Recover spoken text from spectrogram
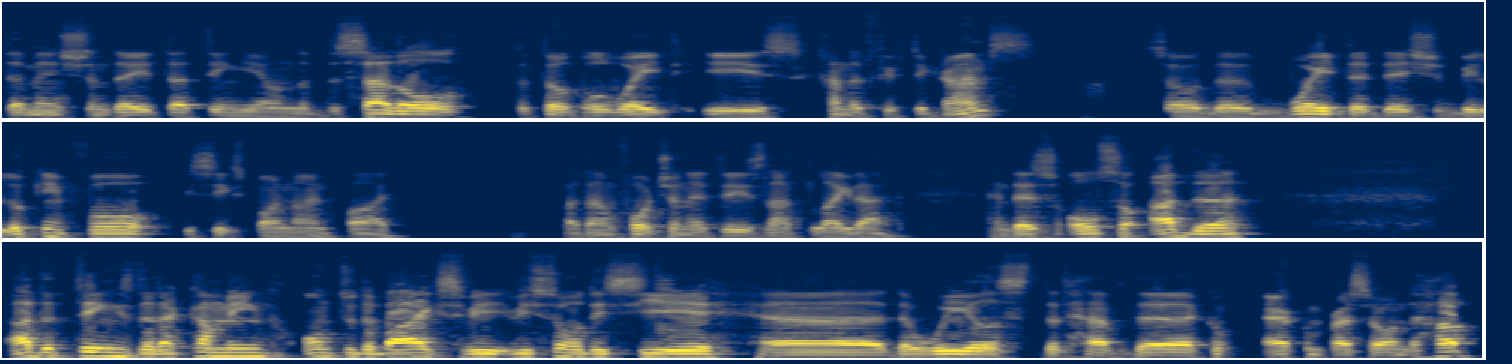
dimension data thingy on the, the saddle, the total weight is 150 grams. So the weight that they should be looking for is 6.95. But unfortunately, it's not like that. And there's also other other things that are coming onto the bikes we, we saw this year uh, the wheels that have the air compressor on the hub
